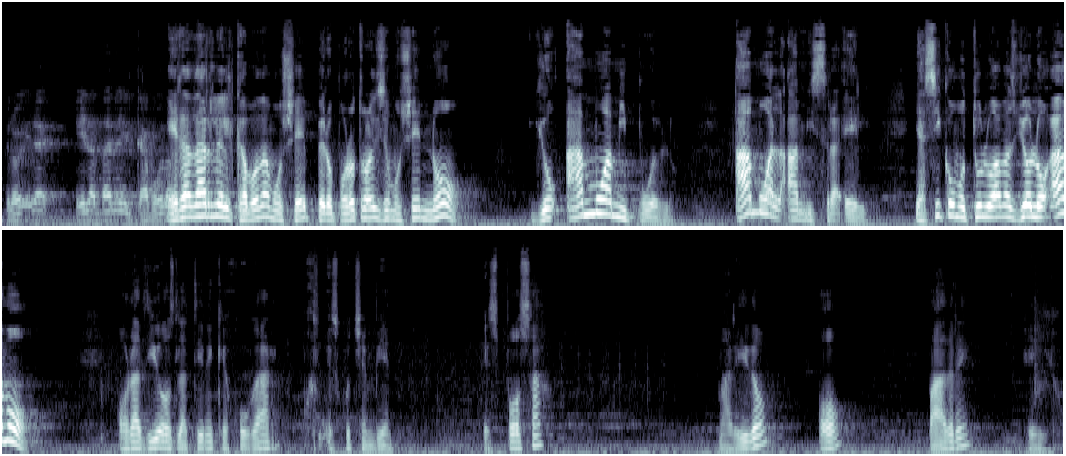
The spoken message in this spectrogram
Pero era, era darle el cabod a Era darle el cabo a Moshe, pero por otro lado dice Moshe, no, yo amo a mi pueblo, amo al Am Israel, y así como tú lo amas, yo lo amo. Ahora Dios la tiene que jugar, escuchen bien, esposa, marido o padre e hijo.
